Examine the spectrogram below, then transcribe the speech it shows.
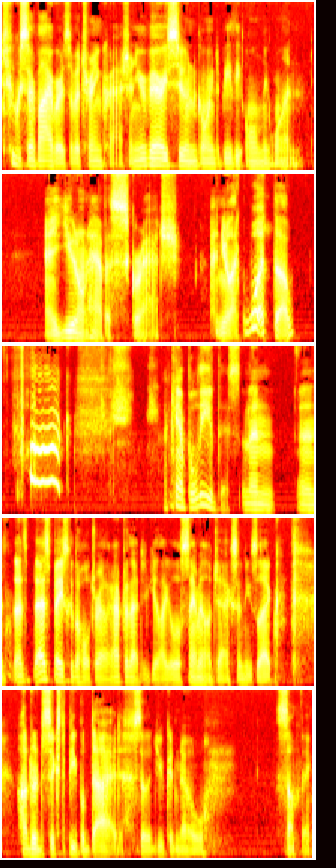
two survivors of a train crash, and you're very soon going to be the only one. And you don't have a scratch. And you're like, what the fuck? I can't believe this. And then and that's that's basically the whole trailer. After that, you get like a little Samuel L. Jackson. He's like, 160 people died so that you could know something.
